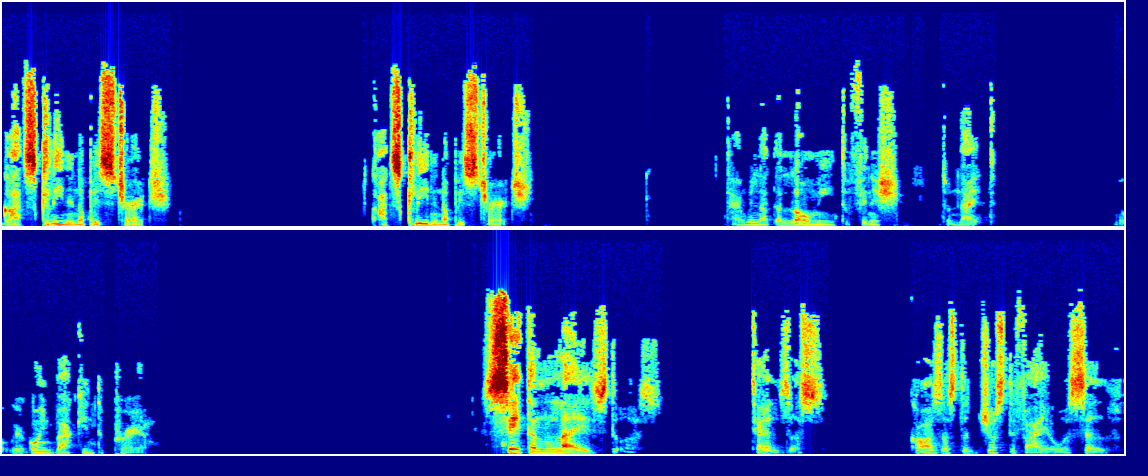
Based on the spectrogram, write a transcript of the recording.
God's cleaning up his church. God's cleaning up his church. Time will not allow me to finish tonight, but we're going back into prayer. Satan lies to us, tells us, causes us to justify ourselves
